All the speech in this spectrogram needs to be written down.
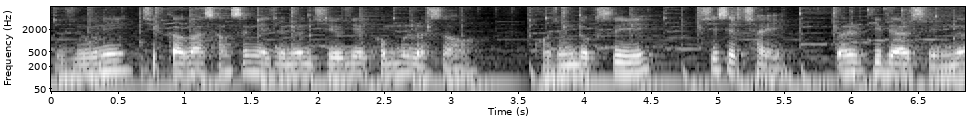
꾸준히 지가가 상승해주는 지역의 건물로서 고정적 수익, 시세 차익을 기대할 수 있는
